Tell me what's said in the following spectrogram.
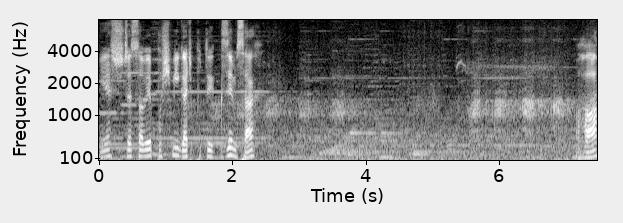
jeszcze sobie pośmigać po tych gzymsach. Aha.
